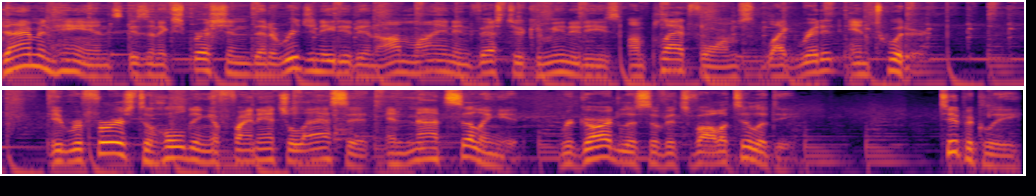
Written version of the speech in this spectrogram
Diamond Hands is an expression that originated in online investor communities on platforms like Reddit and Twitter. It refers to holding a financial asset and not selling it, regardless of its volatility. Typically,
